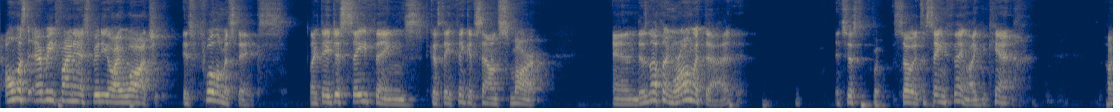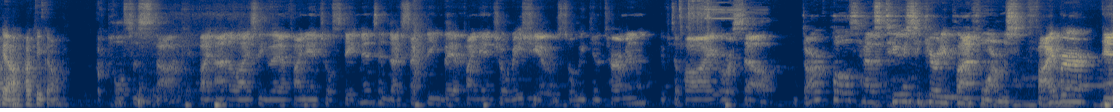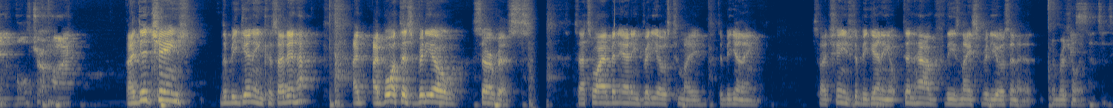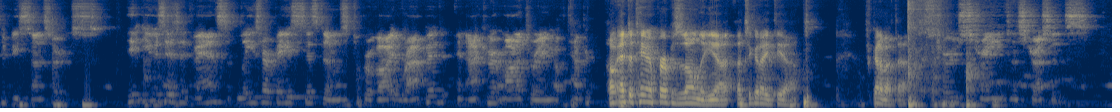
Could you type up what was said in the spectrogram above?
almost every finance video I watch is full of mistakes, like they just say things because they think it sounds smart, and there's nothing wrong with that it's just so it's the same thing. Like you can't. Okay, I'll, I'll keep going. Pulse's stock by analyzing their financial statements and dissecting their financial ratios, so we can determine if to buy or sell. Dark Pulse has two security platforms, Fiber and Ultra High. I did change the beginning because I didn't have. I, I bought this video service. So that's why I've been adding videos to my the beginning. So I changed the beginning. It didn't have these nice videos in it originally. Sensitivity sensors. It uses advanced laser-based systems to provide rapid and accurate monitoring of temperature. Oh, entertainment purposes only. Yeah, that's a good idea. Forgot about that. Strains and stresses.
